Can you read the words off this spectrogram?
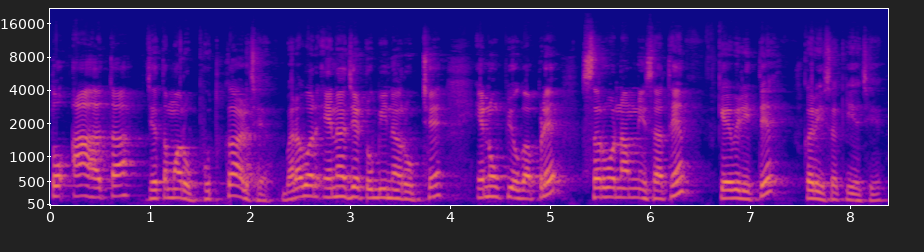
તો આ હતા જે તમારું ભૂતકાળ છે, બરાબર? એના જે ટુબીના રૂપ છે, એનો ઉપયોગ આપણે સર્વનામની સાથે કેવી રીતે કરી શકીએ છીએ.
